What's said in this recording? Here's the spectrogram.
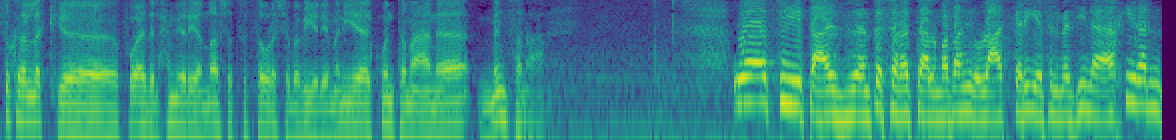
شكرا لك آه، فؤاد الحميري الناشط في الثورة الشبابية اليمنية. كنت معنا من صنعاء وفي تعز انتشرت المظاهر العسكرية في المدينة أخيرا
